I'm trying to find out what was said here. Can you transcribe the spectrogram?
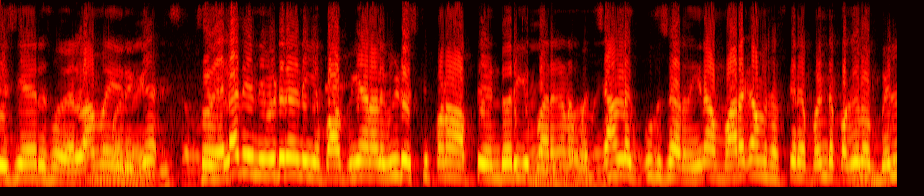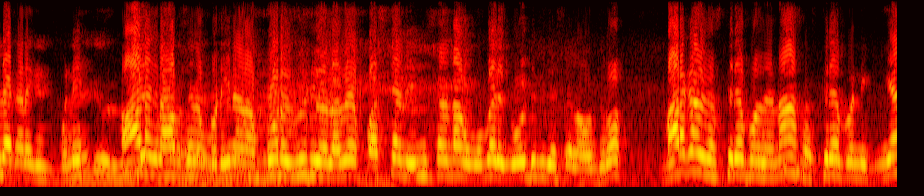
Dzire so எல்லாமே இருக்கு. 97. சோ எல்லாத்தையும் இந்த வீடியோ நீங்க பாப்பீங்க அதனால வீடியோ ஸ்கிப் பண்ணா அப்படி எண்ட் வரைக்கும் பாருங்க. நம்ம 94, சேனலுக்கு புதுசா இருந்தீங்கன்னா மறக்காம சப்ஸ்கிரைப் பண்ணிட்டு பக்கத்துல பெல்ல கணக்கு கிளிக் பண்ணி ஆளுங்க ஆப்ஷன் போட்டீங்கன்னா நான் போற வீடியோ எல்லாமே ஃபர்ஸ்ட் அண்ட் இன்ஸ்டன்டா மொபைல் நோட்டிபிகேஷன்ல வந்துரும். மறக்காம சப்ஸ்கிரைப் பண்ணலனா சப்ஸ்கிரைப் பண்ணிக்கங்க.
